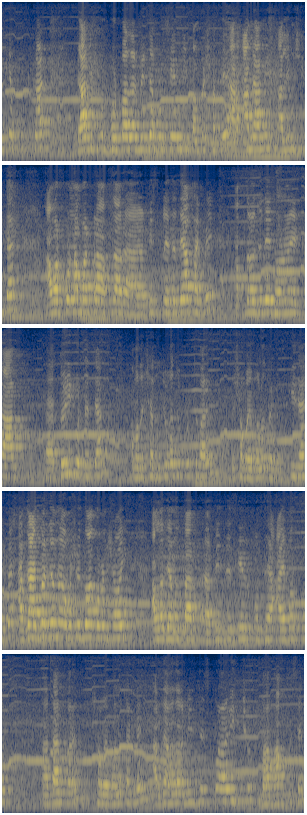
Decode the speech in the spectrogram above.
একে ফুডকার্ট গাজীপুর ভোট বাজার মির্জাপুর সিএনজি পাম্পের সাথে। আর আমি আমি আলিম শিকদার আমার ফোন নাম্বারটা আপনার ডিসপ্লেতে দেওয়া থাকবে। আপনারা যদি এই ধরনের কার্ড তৈরি করতে চান আমাদের সাথে যোগাযোগ করতে পারেন। সবাই ভালো থাকবেন। কি জানবে আর জানবার জন্য অবশ্যই দোয়া করবেন সবাই। আল্লাহ যেন তার বিজনেসের মধ্যে আয় বরকত দান করেন। সবাই ভালো থাকবেন। আর যারা যারা বিজনেস করার ইচ্ছুক বা ভাবতেছেন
